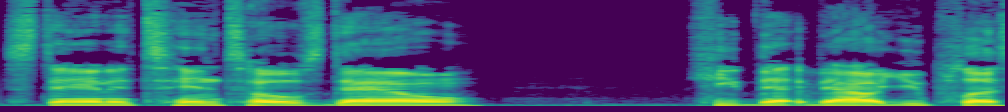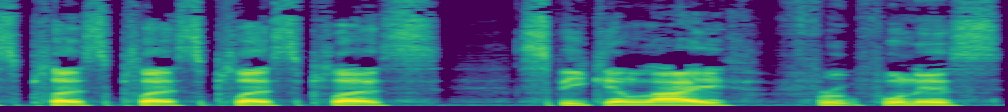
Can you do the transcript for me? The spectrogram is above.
standing 10 toes down, keep that value plus, plus, plus, plus, plus, speaking life, fruitfulness.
